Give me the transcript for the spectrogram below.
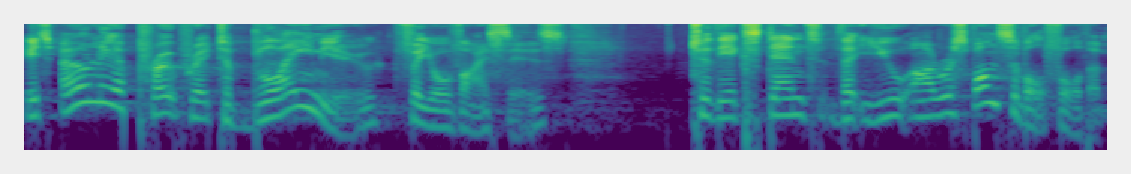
it's only appropriate to blame you for your vices to the extent that you are responsible for them.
